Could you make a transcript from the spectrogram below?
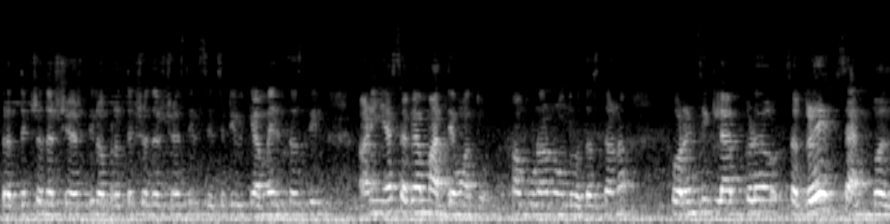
प्रत्यक्षदर्शी असतील अप्रत्यक्षदर्शी असतील C C T V cameras असतील आणि या सगळ्या माध्यमातून हा गुन्हा नोंद होत असताना फॉरेन्सिक लॅबकडं सगळे सॅम्पल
